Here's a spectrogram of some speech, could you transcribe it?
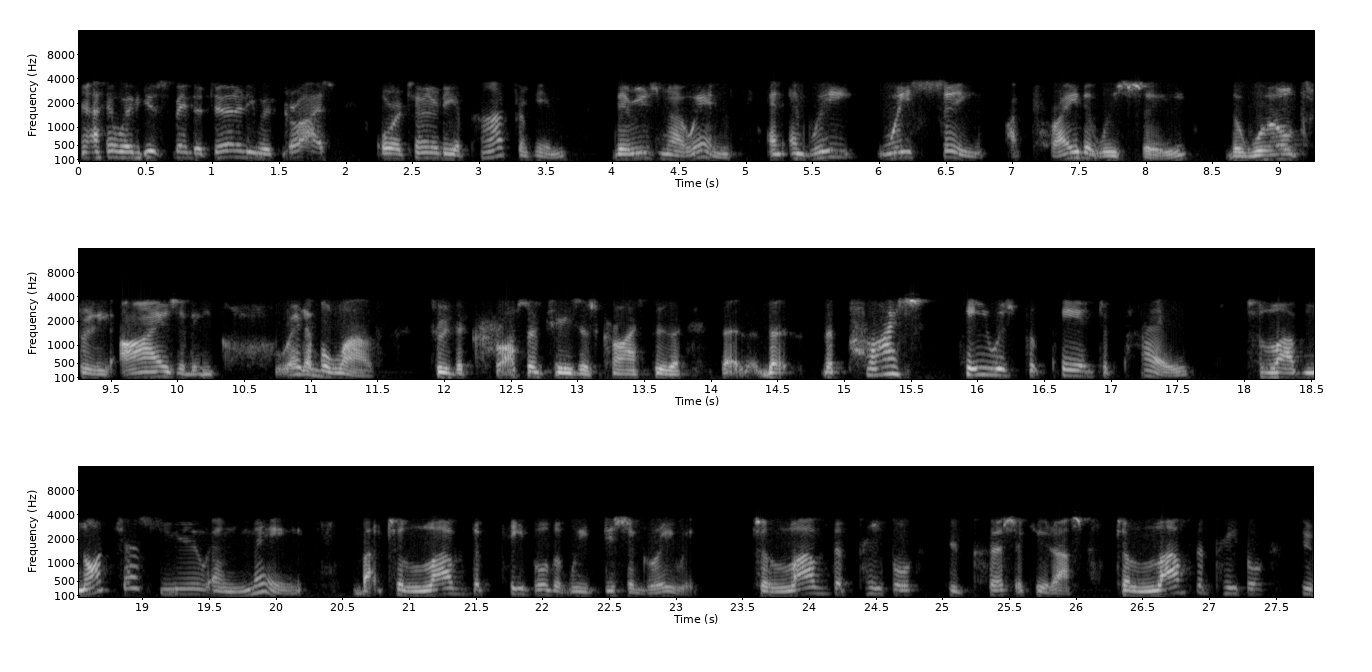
whether you spend eternity with Christ or eternity apart from Him, there is no end. And and we we see. I pray that we see the world through the eyes of incredible love, through the cross of Jesus Christ, through the the, the, the price He was prepared to pay to love not just you and me, but to love the people that we disagree with, to love the people who persecute us, to love the people who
